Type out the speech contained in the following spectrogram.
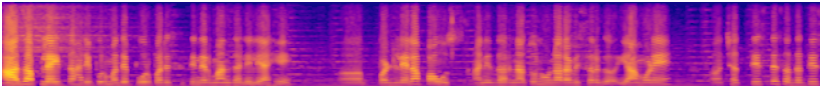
आज आपल्या इथं हरिपूरमध्ये पूर परिस्थिती निर्माण झालेली आहे. पडलेला पाऊस आणि धरणातून होणारा विसर्ग यामुळे छत्तीस ते सदतीस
